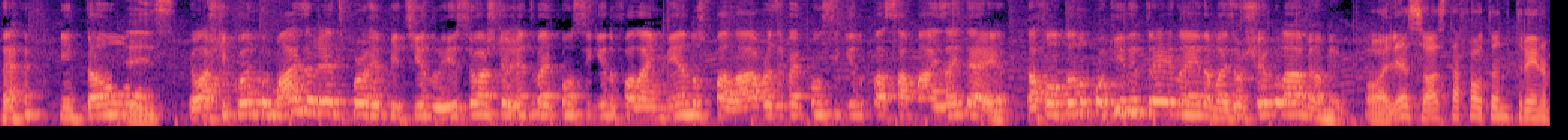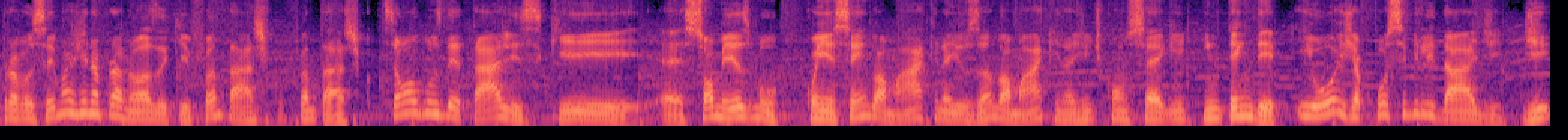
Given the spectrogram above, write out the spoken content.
né? Então, isso. eu acho que quanto mais a gente for repetindo isso, eu acho que a gente vai conseguindo falar em menos palavras e vai conseguindo passar mais a ideia. Tá faltando um pouquinho de treino ainda, mas eu chego lá, meu amigo. Olha só, se tá faltando treino para você, imagina para nós aqui. Fantástico, fantástico fantástico. São alguns detalhes que é, só mesmo conhecendo a máquina e usando a máquina a gente consegue entender. E hoje a possibilidade de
